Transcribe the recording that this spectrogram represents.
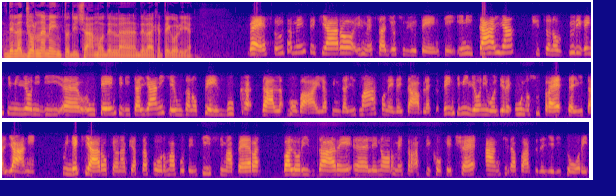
dell'aggiornamento diciamo, della, della categoria. Beh, è assolutamente chiaro il messaggio sugli utenti. In Italia ci sono più di 20 milioni di eh, utenti, di italiani che usano Facebook dal mobile, quindi dagli smartphone e dai tablet. 20 milioni vuol dire uno su tre degli italiani. Quindi è chiaro che è una piattaforma potentissima per valorizzare eh, l'enorme traffico che c'è anche da parte degli editori,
